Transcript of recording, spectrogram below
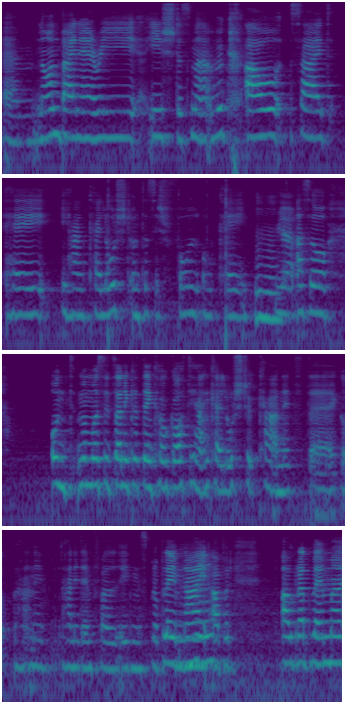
ähm, non-binary ist, dass man wirklich auch sagt, hey, ich habe keine Lust und das ist voll okay. Mhm. Ja. Also, und man muss jetzt auch nicht gerade denken, oh Gott, ich habe keine Lust heute gehabt, jetzt äh, habe ich, habe ich in dem Fall irgendein Problem. Mhm. Nein, aber auch gerade wenn man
